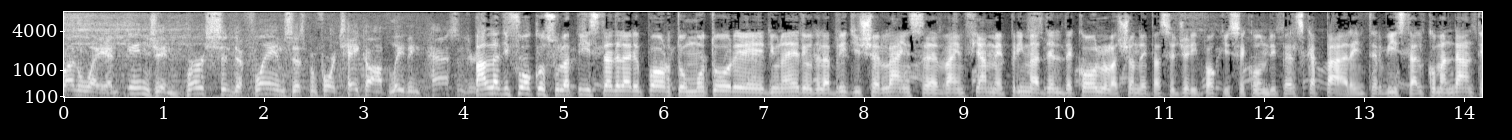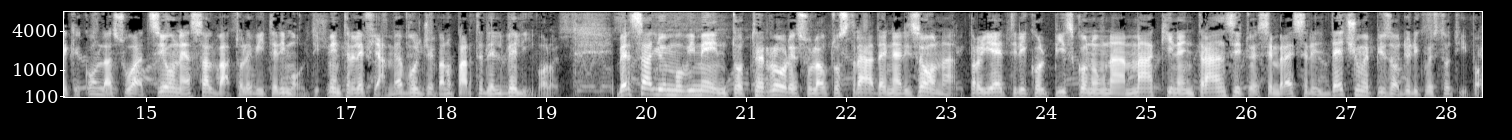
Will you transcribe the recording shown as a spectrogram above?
runway. An engine bursts into flames just before takeoff, leaving passengers. Palla di fuoco sulla pista dell'aeroporto. Un motore di un aereo della British Airlines va in fiamme prima del decollo, lasciando ai passeggeri pochi secondi per scappare. Intervista al comandante che con la sua azione ha salvato le vite di molti, mentre le fiamme avvolgevano parte del velivolo. Bersaglio in movimento, terrore sull'autostrada in Arizona. Proiettili colpiscono una macchina in transito e sembra essere il decimo episodio di questo tipo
